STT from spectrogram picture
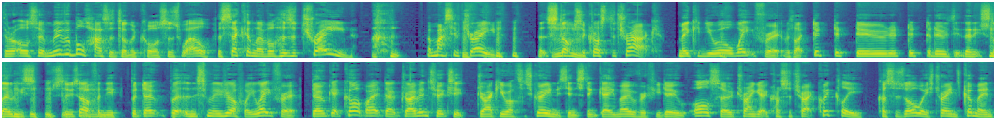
There are also movable hazards on the course as well. The second level has a train. A massive train that stops hmm. across the track, making you all wait for it. It was like do, do, do, do, do, do, then it slowly smooths off, and you but don't but and smooths you off while you wait for it. Don't get caught by it. Don't drive into it because it drag you off the screen. It's instant game over if you do. Also, try and get across the track quickly because there's always trains coming.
